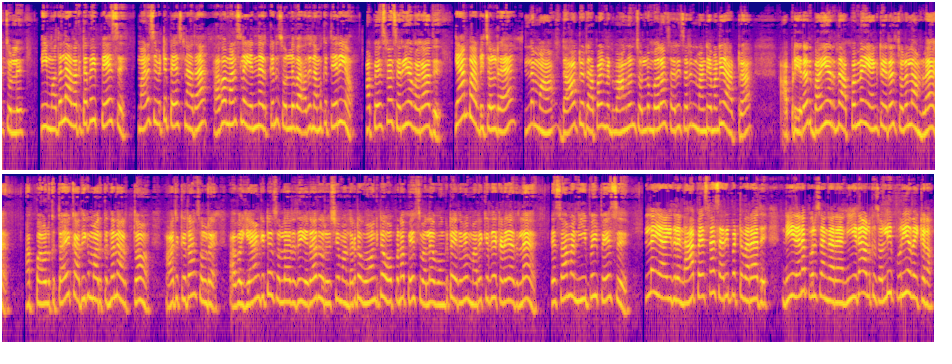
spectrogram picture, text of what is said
நீயே சொல்லு. நீ முதல்ல அவகிட்ட போய் பேசு. மனசு விட்டு பேசினாதான் அவ மனசுல என்ன இருக்குன்னு சொல்லுவ. அது நமக்கு தெரியும். நான் பேசினா சரியா வராது. ஏன்பா அப்படி சொல்ற? இல்லம்மா டாக்டர் அப்பாயின்மெண்ட் வாங்கணும்னு சொல்லும் போதெல்லாம் சரி சரின்னு மண்டே மண்டே ஆட்டுறா. அப்படி ஏதாவது பயம் இருந்தா அப்பமே என்கிட்ட ஏதாவது சொல்லலாம்ல? அப்போ அவளுக்கு தயக்கம் அதிகமாக இருக்குன்னு அர்த்தம். அதுக்கு தான் சொல்கிறேன் அவள் என்கிட்ட சொல்லாதது ஏதாவது ஒரு விஷயம் அந்த கிட்ட உங்ககிட்ட ஓப்பனாக பேசுவல உங்ககிட்ட எதுவுமே மறைக்கிறதே கிடையாதுல்ல? பேசாம நீ போய் பேசு. இல்லையா இதில் நான் பேசினா சரிப்பட்டு வராது. நீ தானே புருஷங்கார நீ தான் அவளுக்கு சொல்லி புரிய வைக்கணும்.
